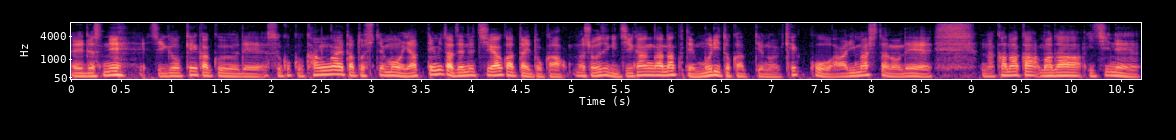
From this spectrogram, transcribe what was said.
え、ですね事業計画ですごく考えたとしてもやってみたら全然違うかったりとか、まあ、正直時間がなくて無理とかっていうのは結構ありましたのでなかなかまだ1年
